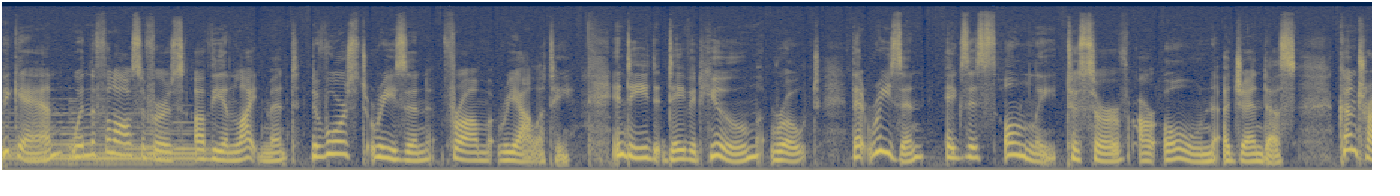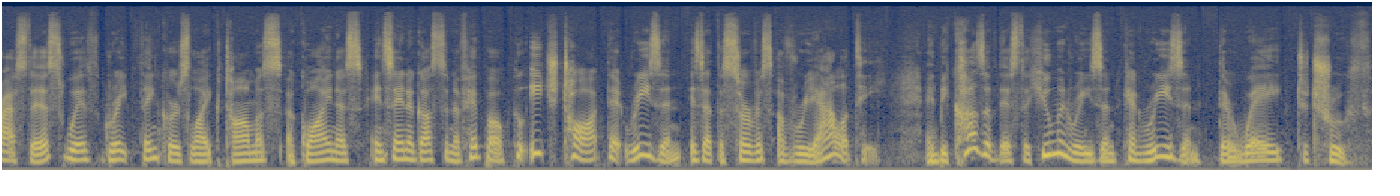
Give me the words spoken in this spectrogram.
began when the philosophers of the Enlightenment divorced reason from reality. Indeed, David Hume wrote that reason exists only to serve our own agendas. Contrast this with great thinkers like Thomas Aquinas and St. Augustine of Hippo, who each taught that reason is at the service of reality. And because of this, the human reason can reason their to truth.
